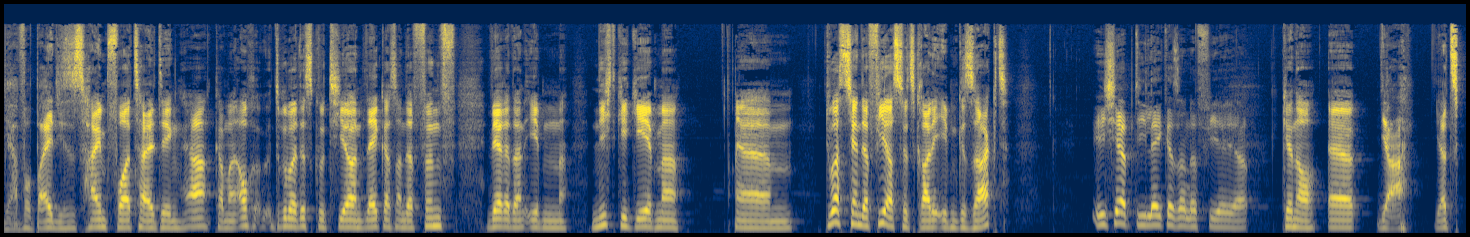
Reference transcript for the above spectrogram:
ja, wobei dieses Heimvorteil-Ding, ja, kann man auch drüber diskutieren. Lakers an der 5 wäre dann eben nicht gegeben. Ähm, du hast ja in der 4, hast du jetzt gerade eben gesagt. Ich habe die Lakers an der 4, ja. Genau, äh, ja, jetzt,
